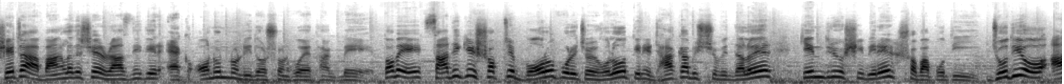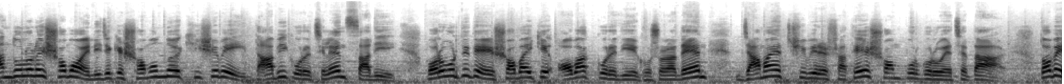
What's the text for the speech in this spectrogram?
সেটা বাংলাদেশের রাজনীতির এক অনন্য নিদর্শন হয়ে থাকবে। তবে সাদিকের সবচেয়ে বড় পরিচয় হলো তিনি ঢাকা বিশ্ববিদ্যালয়ের কেন্দ্রীয় শিবিরের সভাপতি। যদিও আন্দোলনের সময় নিজেকে সমন্বয়ক হিসেবেই দাবি করেছিলেন সাদিক। পরবর্তীতে সবাইকে অবাক করে দিয়ে ঘোষণা দেন, জামায়াত শিবিরের সাথে সম্পর্ক রয়েছে তার। তবে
